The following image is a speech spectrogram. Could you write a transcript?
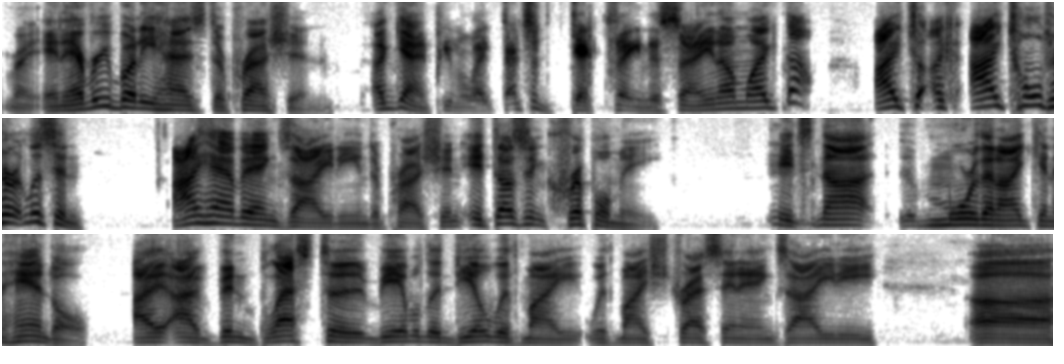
Right. and everybody has depression. Again, people are like, that's a dick thing to say. And I'm like, no. I t- like I told her, listen, I have anxiety and depression. It doesn't cripple me. It's not more than I can handle. I, I've been blessed to be able to deal with my with my stress and anxiety. Uh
